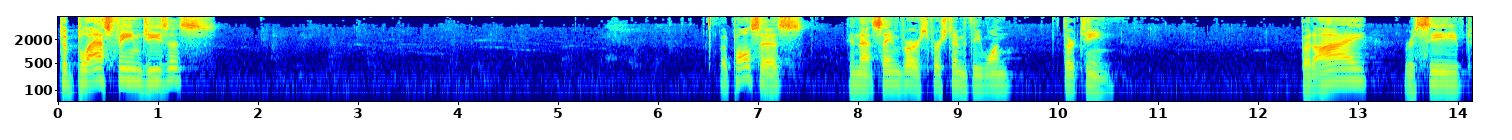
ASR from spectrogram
to blaspheme Jesus. But Paul says in that same verse, 1 Timothy 1:13, "But I received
